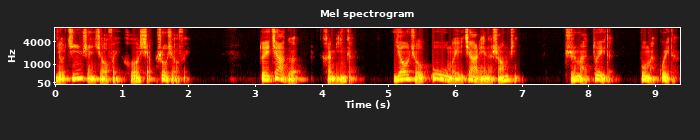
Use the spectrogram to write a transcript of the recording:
有精神消费和享受消费。对价格很敏感，要求物美价廉的商品，只买对的，不买贵的。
